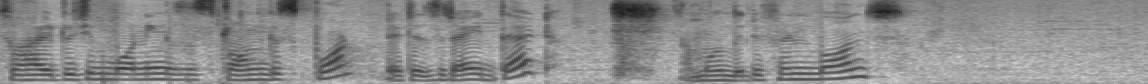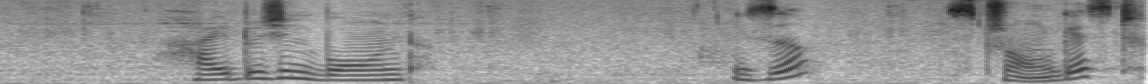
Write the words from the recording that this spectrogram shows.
So hydrogen bonding is the strongest bond let us write that among the different bonds hydrogen bond is the strongest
